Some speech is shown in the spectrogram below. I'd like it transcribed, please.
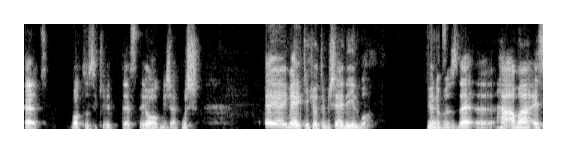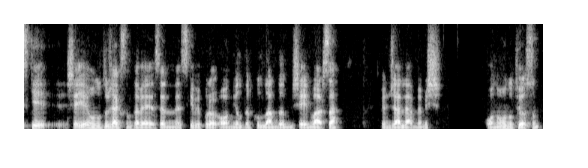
Evet. 32 bit desteği olmayacakmış. E, belki kötü bir şey değil bu. Günümüzde. E, ha ama eski şeyi unutacaksın tabii. Senin eski bir pro 10 yıldır kullandığın bir şeyin varsa güncellenmemiş. Onu unutuyorsun.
